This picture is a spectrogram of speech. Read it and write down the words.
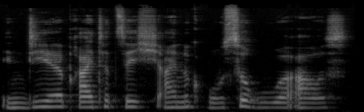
In dir breitet sich eine große Ruhe aus.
